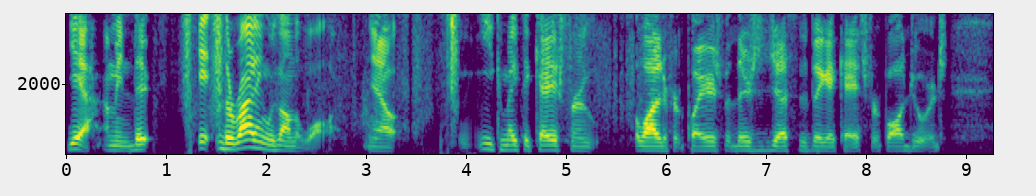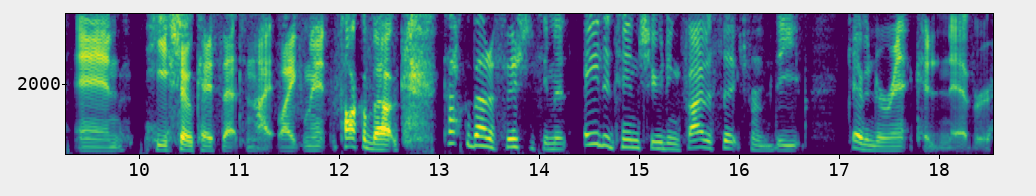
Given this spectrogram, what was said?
yeah, I mean, there, it, the writing was on the wall. You know, you can make the case for a lot of different players, but there's just as big a case for Paul George, and he showcased that tonight. Like, man, talk about talk about efficiency, man. Eight to ten shooting, five to six from deep. Kevin Durant could never.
